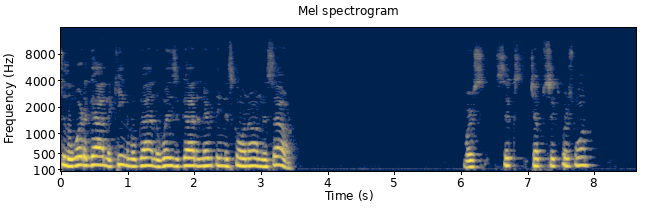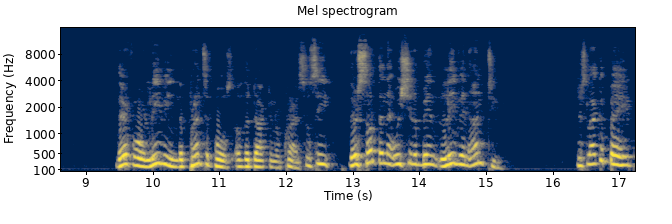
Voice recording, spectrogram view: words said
to the Word of God and the kingdom of God and the ways of God and everything that's going on in this hour verse 6, chapter 6, verse 1. Therefore, leaving the principles of the doctrine of Christ. So, see, there's something that we should have been leaving unto. Just like a babe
